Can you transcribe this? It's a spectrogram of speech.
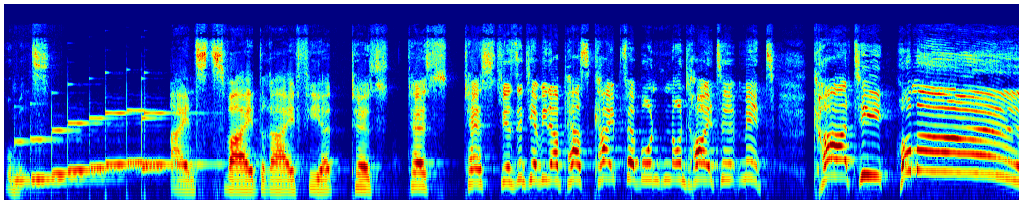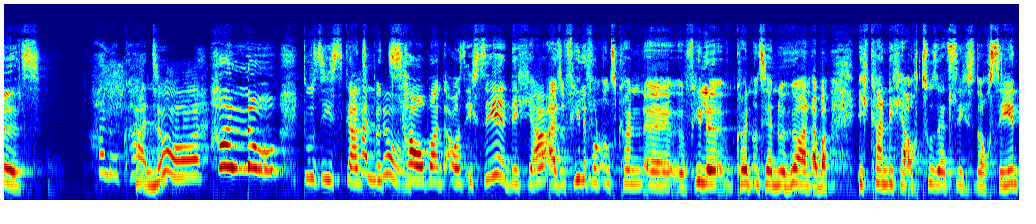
Hummels. Eins, zwei, drei, vier, Test, Test, Test. Wir sind ja wieder per Skype verbunden und heute mit Kati Hummels. Hallo Kathi. Hallo. Hallo. Du siehst ganz Hallo. bezaubernd aus. Ich sehe dich ja. Also viele von uns können, äh, viele können uns ja nur hören, aber ich kann dich ja auch zusätzlich noch sehen.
